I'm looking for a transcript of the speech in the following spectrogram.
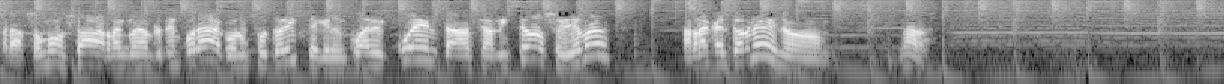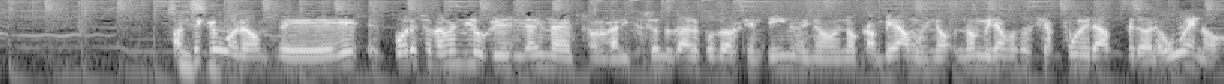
Para Somoza arranca una pretemporada con un futbolista que en el cual cuenta, hace amistoso y demás, arranca el torneo y no, nada. Sí, Así sí. que bueno, eh, eh, por eso también digo que hay una desorganización total del fútbol argentino y no, no cambiamos y no, no miramos hacia afuera, pero a lo bueno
